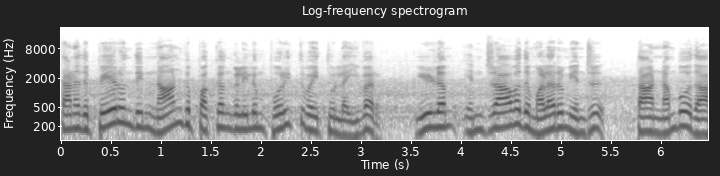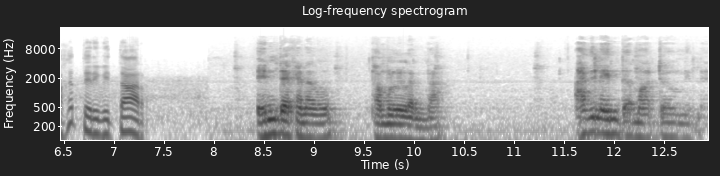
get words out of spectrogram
தனது பேருந்தின் நான்கு பக்கங்களிலும் பொறித்து வைத்துள்ள இவர் ஈழம் என்றாவது மலரும் என்று தான் நம்புவதாக தெரிவித்தார். எந்த கனவு தமிழீழம்தான் அதில் எந்த மாற்றமும் இல்லை.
